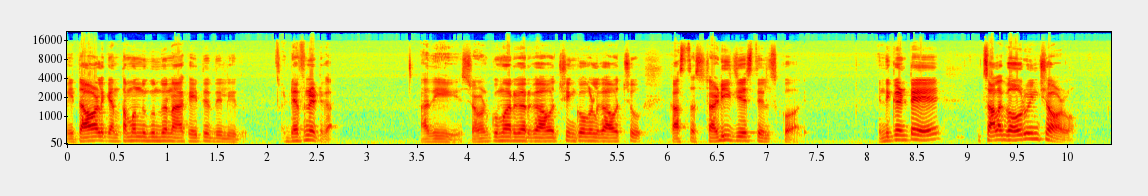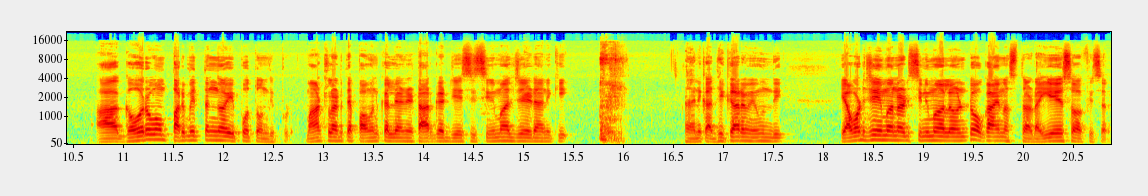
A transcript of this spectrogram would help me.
మిగతా వాళ్ళకి ఎంతమందికి ఉందో నాకైతే తెలియదు డెఫినెట్గా. అది శ్రవణ్ కుమార్ గారు కావచ్చు ఇంకొకరు కావచ్చు కాస్త స్టడీ చేసి తెలుసుకోవాలి. ఎందుకంటే చాలా గౌరవించేవాళ్ళం. ఆ గౌరవం పరిమితంగా అయిపోతుంది ఇప్పుడు. మాట్లాడితే పవన్ కళ్యాణ్ని టార్గెట్ చేసి సినిమాలు చేయడానికి ఆయనకి అధికారం ఏముంది? ఎవడు చేయమన్నాడు సినిమాలో అంటే ఒక ఆయన వస్తాడు ఐఏఎస్ ఆఫీసర్.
